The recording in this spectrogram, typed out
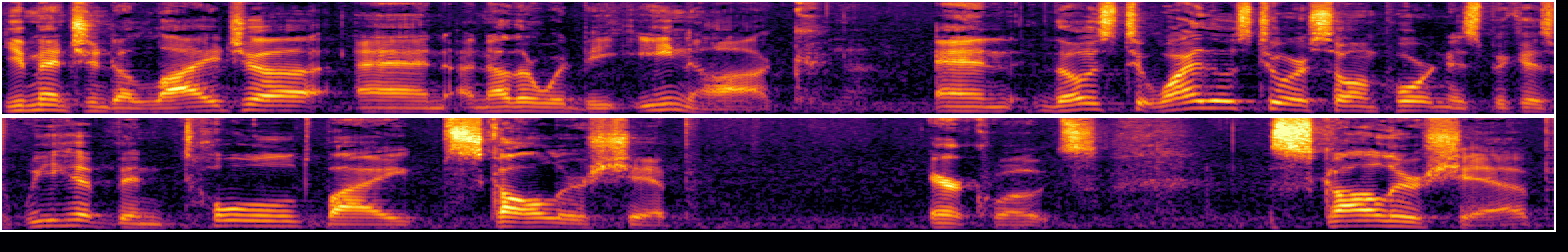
You mentioned Elijah, and another would be Enoch. Yeah. And those two, why those two are so important is because we have been told by scholarship, air quotes, scholarship,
